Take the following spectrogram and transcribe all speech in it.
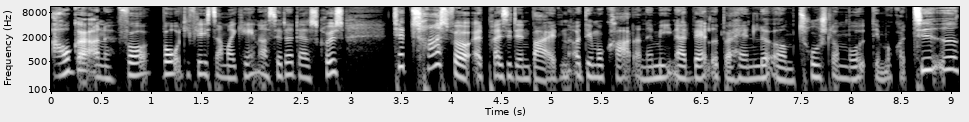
afgørende for, hvor de fleste amerikanere sætter deres kryds, til trods for, at præsident Biden og demokraterne mener, at valget bør handle om trusler mod demokratiet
